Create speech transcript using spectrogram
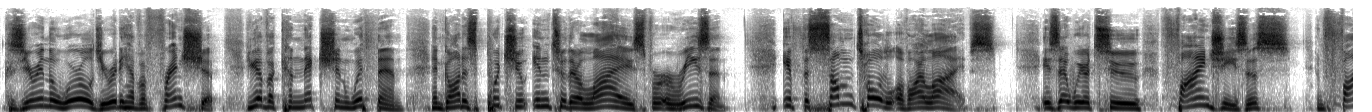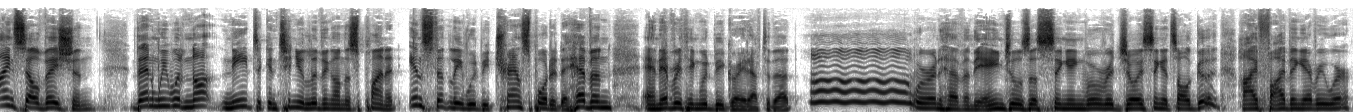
because you're in the world. You already have a friendship, you have a connection with them, and God has put you into their lives for a reason. If the sum total of our lives is that we're to find Jesus and find salvation, then we would not need to continue living on this planet. Instantly, we'd be transported to heaven, and everything would be great after that. Oh, we're in heaven. The angels are singing. We're rejoicing. It's all good. High fiving everywhere.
